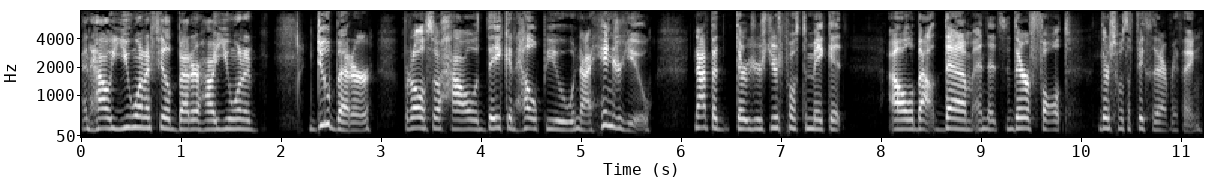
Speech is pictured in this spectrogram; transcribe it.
and how you want to feel better, how you want to do better, but also how they can help you and not hinder you. Not that they're you're, you're supposed to make it all about them and it's their fault. They're supposed to fix it everything.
